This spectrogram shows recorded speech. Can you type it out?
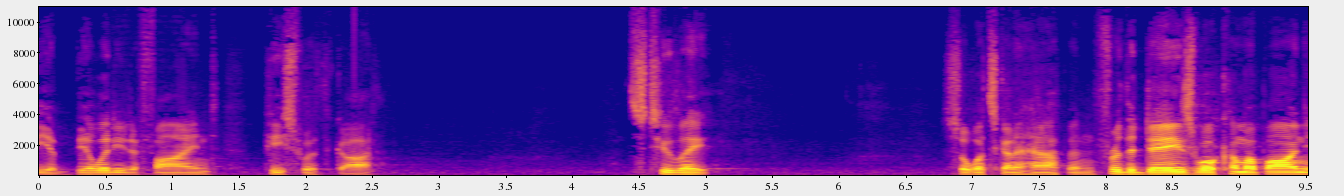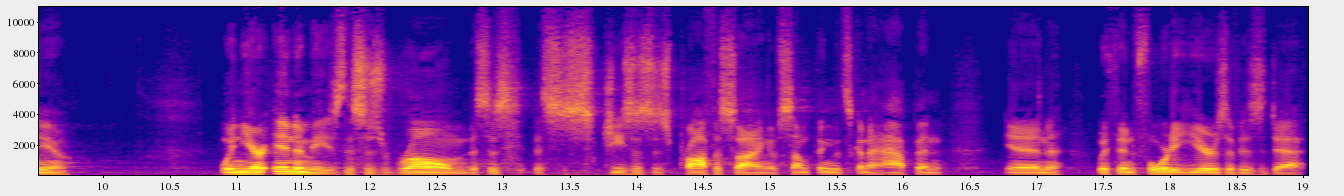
the ability to find peace with God. It's too late. So, what's going to happen? For the days will come upon you when your enemies, this is Rome, this is, this is Jesus is prophesying of something that's going to happen in, within 40 years of his death.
